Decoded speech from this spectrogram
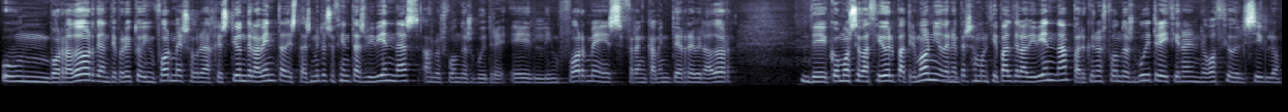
un borrador de anteproyecto de informe sobre la gestión de la venta de estas 1.800 viviendas a los fondos buitre. El informe es francamente revelador de cómo se vació el patrimonio de la empresa municipal de la vivienda para que unos fondos buitre hicieran el negocio del siglo.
